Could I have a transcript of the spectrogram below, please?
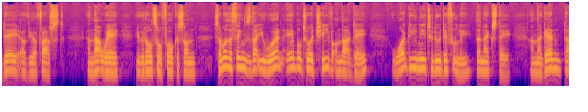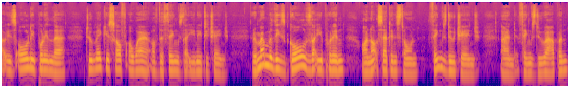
day of your fast, and that way you could also focus on some of the things that you weren't able to achieve on that day, what do you need to do differently the next day? And again, that is only put in there to make yourself aware of the things that you need to change. Remember, these goals that you put in are not set in stone. Things do change and things do happen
